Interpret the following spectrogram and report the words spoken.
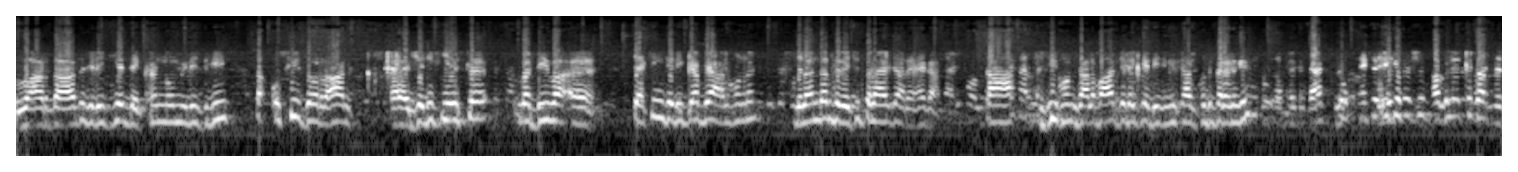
ਵਾਰਦਾਤ ਜਿਹੜੀ ਕਿ ਦੇਖਣ ਨੂੰ ਮਿਲੀ ਸੀਗੀ ਤਾਂ ਉਸੇ ਦੌਰਾਨ ਅਹ, ਜਿਹੜੀ ਕਿ ਇਸ ਵੱਡੀ ਚੈਕਿੰਗ ਜਿਹੜੀ ਕਿ ਅਭਿਆਨ ਹੁਣ ਜਲੰਧਰ ਦੇ ਵਿੱਚ ਚਲਾਇਆ ਜਾ ਰਿਹਾ ਹੈਗਾ। ਤਾਂ ਅਸੀਂ ਹੁਣ ਗੱਲਬਾਤ ਜਿਹੜੇ ਕਿ ਡੀਜੀਪੀ ਸਾਹਿਬ ਖੁਦ ਕਰਨਗੇ। ਅਗਲੇ ਤੇ ਕਰਦੇ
